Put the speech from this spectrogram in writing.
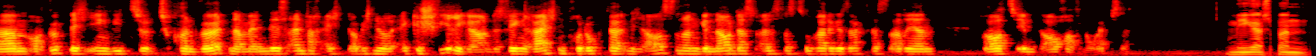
ähm, auch wirklich irgendwie zu, zu konverten am Ende ist einfach echt, glaube ich, eine Ecke schwieriger. Und deswegen reichen Produkte halt nicht aus, sondern genau das, alles, was du gerade gesagt hast, Adrian, braucht es eben auch auf einer Website. Mega spannend.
